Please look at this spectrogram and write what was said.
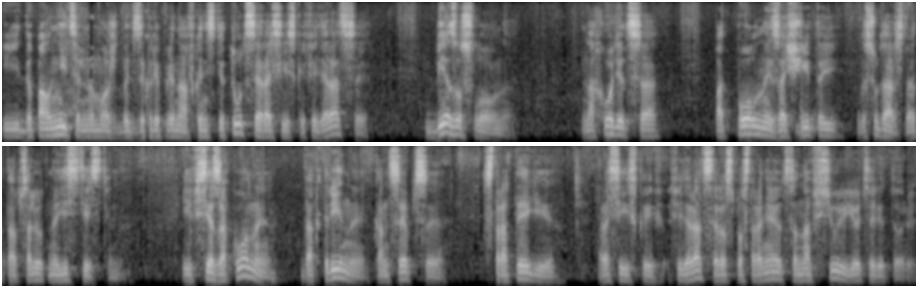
и дополнительно может быть закреплена в Конституции Российской Федерации, безусловно, находится под полной защитой государства. Это абсолютно естественно. И все законы, доктрины, концепции, стратегии Российской Федерации распространяются на всю ее территорию.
